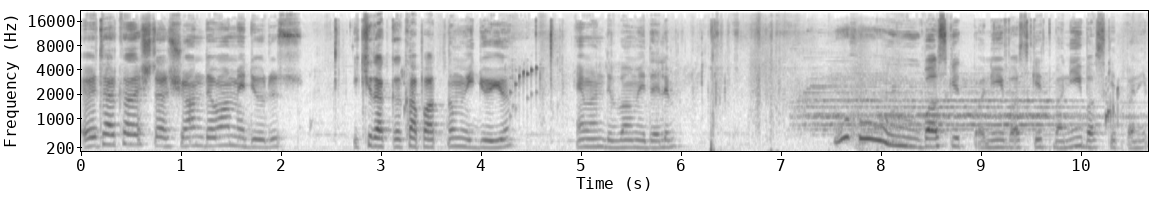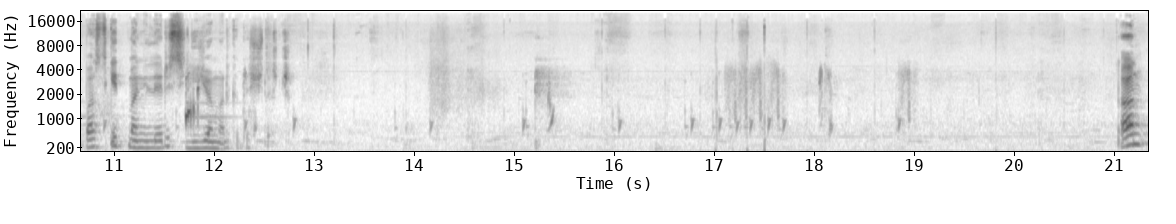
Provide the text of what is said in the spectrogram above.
Evet arkadaşlar şu an devam ediyoruz. 2 dakika kapattım videoyu. Hemen devam edelim. Uh. Uhu, basket bunny, basket bunny, basket bunny. Basket bunny'leri sileceğim arkadaşlar. Lan.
